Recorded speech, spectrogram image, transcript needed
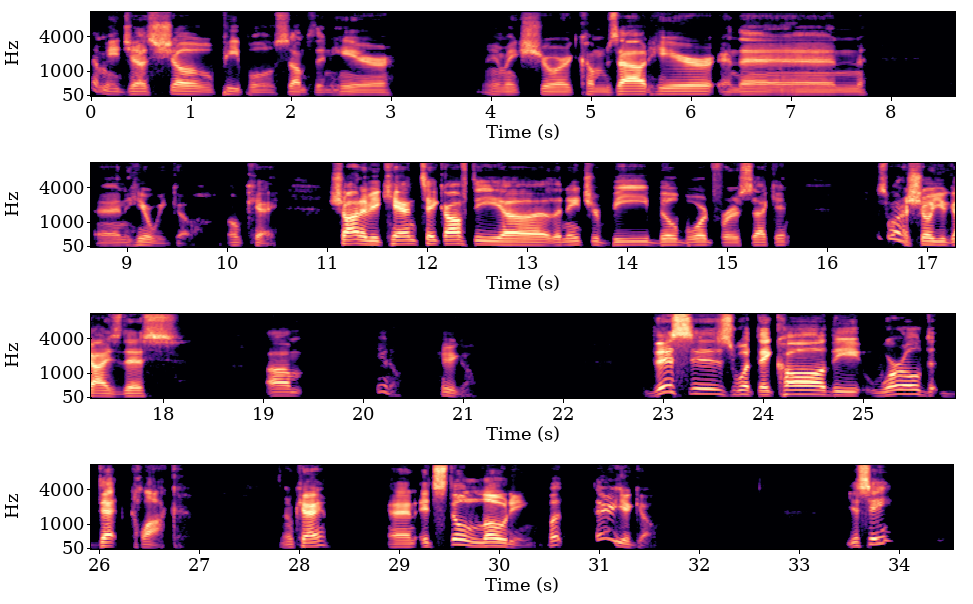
Let me just show people something here. Let me make sure it comes out here and then and here we go. Okay. Sean, if you can take off the uh the Nature B billboard for a second. Just want to show you guys this. Um, you know, here you go. This is what they call the world debt clock. Okay. And it's still loading, but there you go. You see?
